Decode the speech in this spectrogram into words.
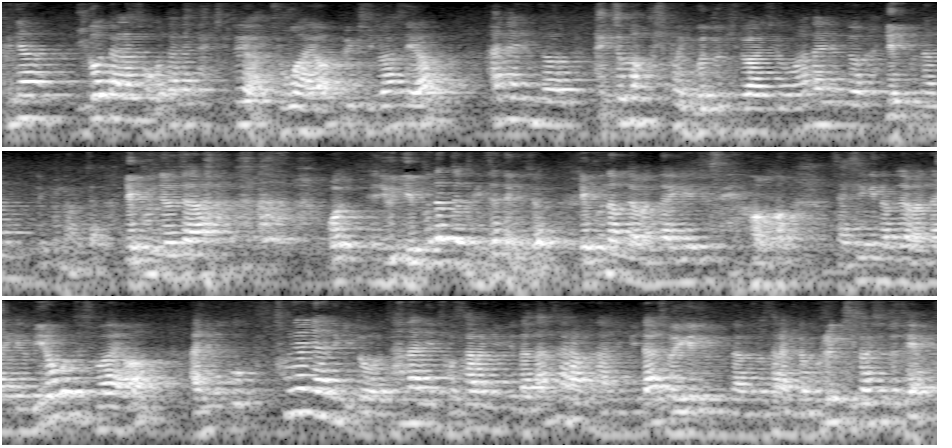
그냥 이거 달라 저거 달라 다 기도해요. 좋아요. 그리고 기도하세요. 하나님도 100점 받고 싶어 이것도 기도하시고 하나님도 예쁜 남 예쁜 남자 예쁜 여자 뭐 예쁜 남자도 괜찮아요. 그죠? 예쁜 남자 만나게 해주세요. 잘생긴 남자 만나게 이런 것도 좋아요. 아니면 꼭 청년이 하는 기도 하나님 저 사람입니다. 딴 사람은 아닙니다. 저에게 주는 저 사람입니다. 뭐 그렇게 기도하셔도 돼요.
